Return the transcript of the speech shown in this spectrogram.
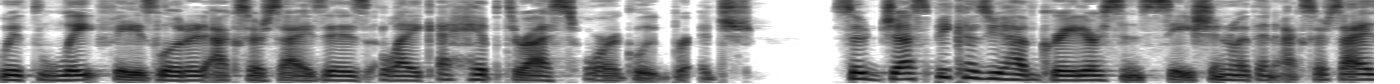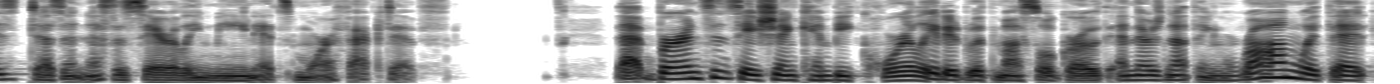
with late phase loaded exercises like a hip thrust or a glute bridge. So just because you have greater sensation with an exercise doesn't necessarily mean it's more effective. That burn sensation can be correlated with muscle growth and there's nothing wrong with it,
